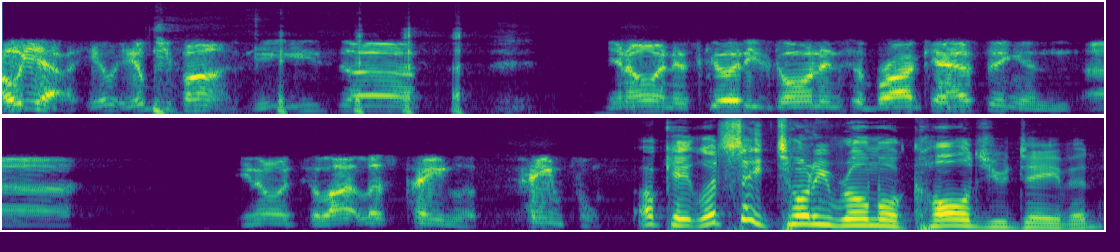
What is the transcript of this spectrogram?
Oh yeah, he'll he'll be fine. He, he's uh, you know, and it's good. He's going into broadcasting, and uh, you know, it's a lot less painless, painful. Okay, let's say Tony Romo called you, David,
